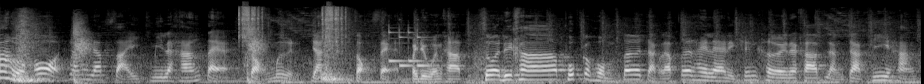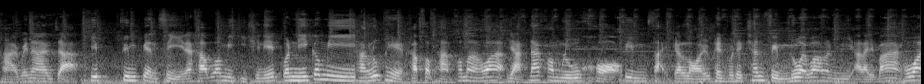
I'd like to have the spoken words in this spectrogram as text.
5 หัวข้อที่ทำให้แรปใสมีราคาตั้งแต่ 20,000 ยัน 200,000 ไปดูกันครับ สวัสดีครับพบกับผมเตอร์จาก Raptor Thailand อีกเช่นเคยนะครับ หลังจากที่ห่างหายไปนานจากคลิปฟิล์มเปลี่ยนสีนะครับ ว่ามีกี่ชนิด วันนี้ก็มีทางลูกเพจครับ สอบถามเข้ามาว่าอยากได้ความรู้ของฟิล์มใสกันรอย Pen Protection Film ด้วยว่ามันมีอะไรบ้าง เพราะว่า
